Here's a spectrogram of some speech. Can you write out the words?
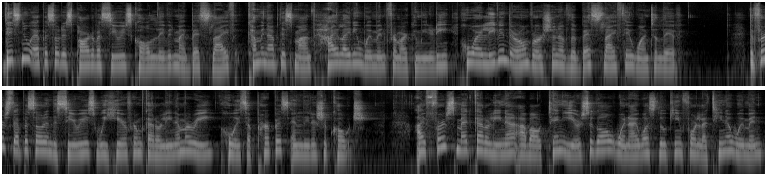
This new episode is part of a series called Living My Best Life, coming up this month, highlighting women from our community who are living their own version of the best life they want to live. The first episode in the series, we hear from Carolina Marie, who is a purpose and leadership coach. I first met Carolina about 10 years ago when I was looking for Latina women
